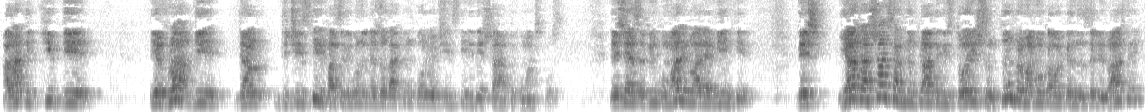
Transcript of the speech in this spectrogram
arată chip de evla, de, de, de cinstire față de Bunul Dumnezeu, dacă încolo e o cinstire de șapte, cum am spus. Deci să fim cu mare luare minte. Deci, iată așa s-a întâmplat în istorie și se întâmplă mai mult ca oricând în zilele noastre,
